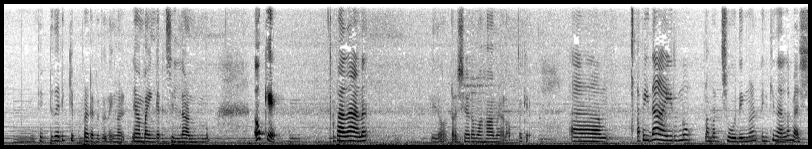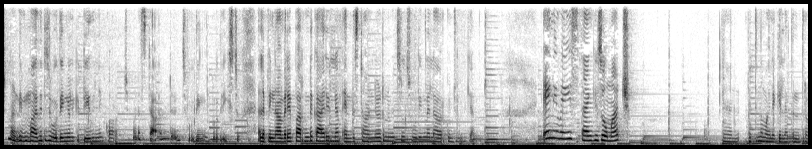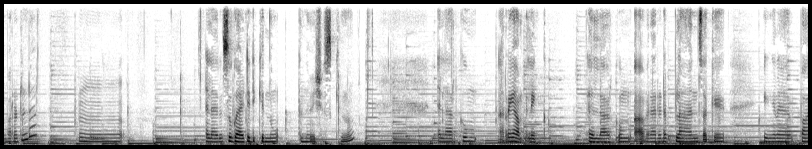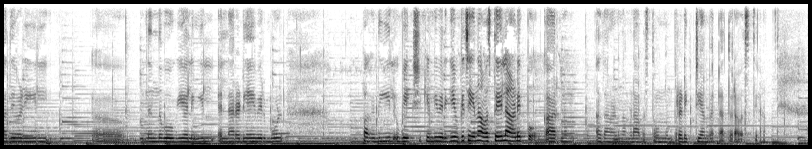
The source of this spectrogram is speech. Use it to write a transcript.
തെറ്റിദ്ധരിക്കപ്പെടരുത് നിങ്ങൾ. ഞാൻ ഭയങ്കര ചില്ലാണെന്നും. ഓക്കെ അപ്പോൾ അതാണ് ഇത് ഓട്ടർഷയുടെ മഹാമേളം. ഓക്കെ അപ്പോൾ ഇതായിരുന്നു നമ്മുടെ ചോദ്യങ്ങൾ. എനിക്ക് നല്ല വിഷമമുണ്ട് ഇമാതിരി ചോദ്യങ്ങൾ കിട്ടിയത്. ഞാൻ കുറച്ചുകൂടെ സ്റ്റാൻഡേർഡ് ചോദ്യങ്ങൾ പ്രതീക്ഷിച്ചു. അല്ല പിന്നെ അവരെ പറഞ്ഞ കാര്യമില്ല. എന്റെ സ്റ്റാൻഡേർഡിന് വെച്ചുള്ള ചോദ്യങ്ങൾ എല്ലാവർക്കും ചോദിക്കാൻ പറ്റും. Anyways thank you so much ഞാൻ പറ്റുന്ന പോലെയൊക്കെ എല്ലാത്തിനും ഉത്തരം പറഞ്ഞിട്ടുണ്ട്. എല്ലാവരും സുഖമായിട്ടിരിക്കുന്നു എന്ന് വിശ്വസിക്കുന്നു. എല്ലാവർക്കും അറിയാം ലൈക്ക് എല്ലാവർക്കും അവരവരുടെ പ്ലാൻസൊക്കെ ഇങ്ങനെ പാതി വഴിയിൽ നിന്ന് പോവുകയോ അല്ലെങ്കിൽ എല്ലാം റെഡിയായി വരുമ്പോൾ പകുതിയിൽ ഉപേക്ഷിക്കേണ്ടി വരികയും ഒക്കെ ചെയ്യുന്ന അവസ്ഥയിലാണിപ്പോൾ. കാരണം അതാണ് നമ്മുടെ അവസ്ഥ. ഒന്നും പ്രഡിക്റ്റ് ചെയ്യാൻ പറ്റാത്തൊരവസ്ഥയാണ്.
